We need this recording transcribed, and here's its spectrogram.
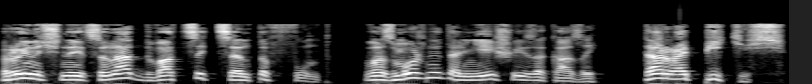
Рыночная цена 20 центов фунт. Возможны дальнейшие заказы. Торопитесь.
